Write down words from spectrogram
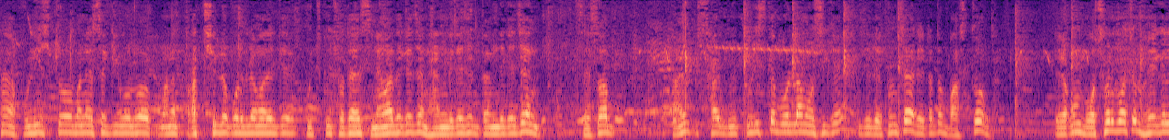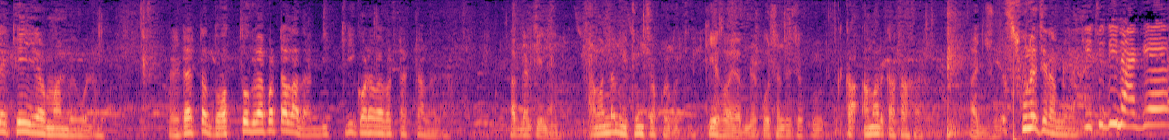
হ্যাঁ পুলিশ তো মানে সে কি বলব মানে তাচ্ছিল্য করে দিল আমাদেরকে। কুচকুচ কোথায় সিনেমা দেখেছেন হ্যান দেখেছেন ত্যান দেখেছেন সেসব। আমি স্যার- পুলিশকে বললাম ওসিকে যে দেখুন স্যার এটা তো বাস্তব। এরকম বছর বছর হয়ে গেলে কে এর মানবে বলুন? এটা একটা দত্তক ব্যাপারটা আলাদা বিক্রি করার ব্যাপারটা একটা আলাদা। আপনার কি নাম? আমার নাম মিঠুন চক্রবর্তী। কে হয় আপনার? প্রশান্ত চক্রবর্তী? কা- আমার কাকা হয়। শুনেছেন আপনারা? কিছুদিন আগে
